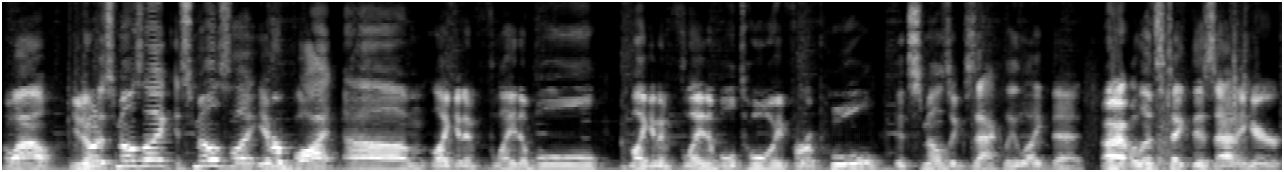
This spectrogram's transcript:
Wow, you know what it smells like? It smells like, you ever bought um, like an inflatable, like an inflatable toy for a pool? It smells exactly like that. All right, well let's take this out of here,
